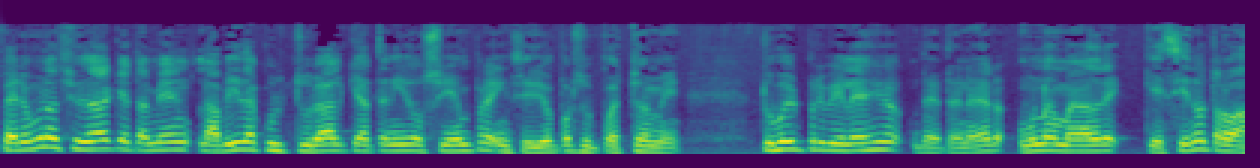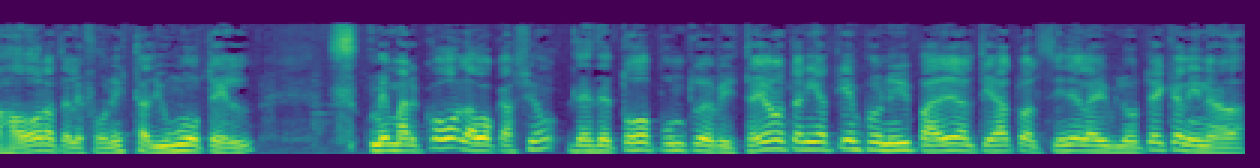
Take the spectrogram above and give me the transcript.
Pero es una ciudad que también la vida cultural que ha tenido siempre incidió, por supuesto, en mí. Tuve el privilegio de tener una madre que siendo trabajadora telefonista de un hotel, me marcó la vocación desde todo punto de vista. Yo no tenía tiempo ni para ir al teatro, al cine, a la biblioteca, ni nada.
